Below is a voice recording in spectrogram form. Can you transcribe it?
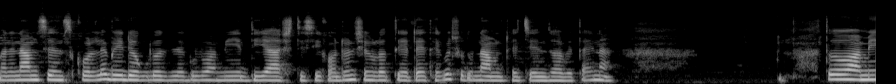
মানে নাম চেঞ্জ করলে ভিডিওগুলো যেগুলো আমি দিয়ে আসতেছি কন্টেন্ট সেগুলোতে এটাই থাকবে, শুধু নামটাই চেঞ্জ হবে, তাই না? তো আমি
